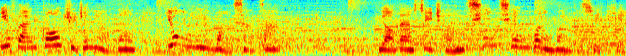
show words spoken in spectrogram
伊凡高举着鸟蛋用力往下砸鸟蛋碎成千千万万的碎片。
